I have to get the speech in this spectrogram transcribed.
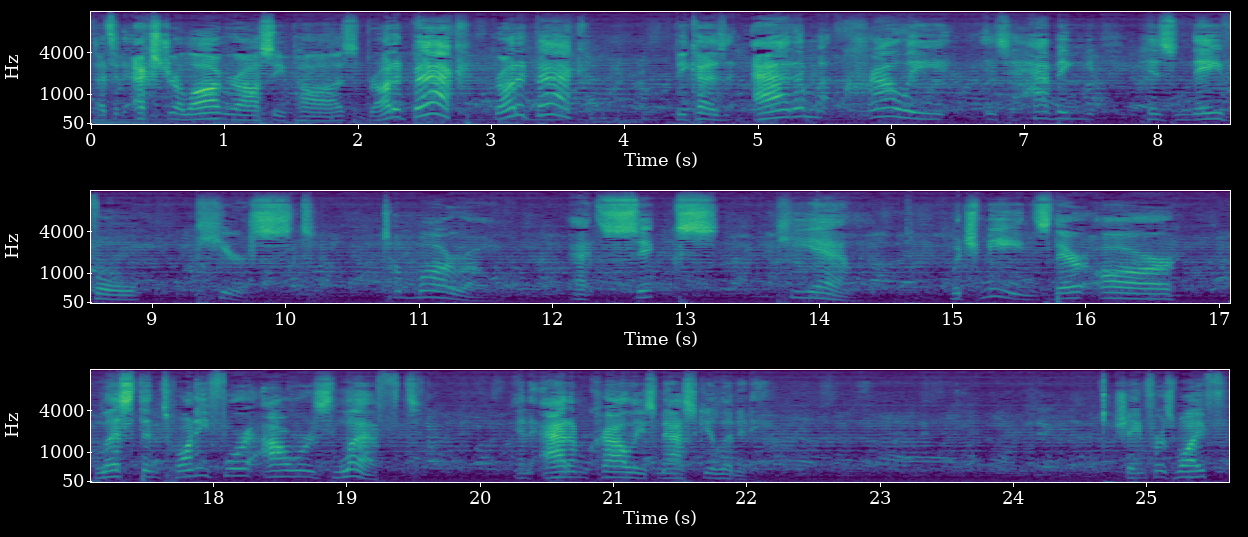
That's an extra long Rossi pause. Brought it back. Brought it back. Because Adam Crowley is having his navel pierced tomorrow at 6 p.m., which means there are less than 24 hours left in Adam Crowley's masculinity. Shame for his wife.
